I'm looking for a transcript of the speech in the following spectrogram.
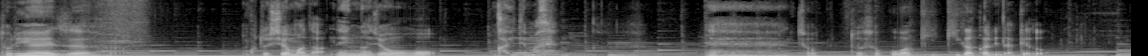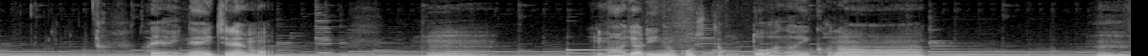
とりあえず今年はまだ年賀状を書いてません。ねえ。ちょっとそこは気気がかりだけど。早いね1年も。うん。まあやり残した。ことはないかな。うん。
